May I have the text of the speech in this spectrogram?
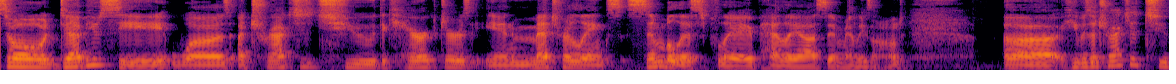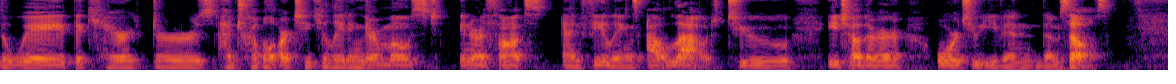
So Debussy was attracted to the characters in Maeterlinck's symbolist play Pelléas et Mélisande. Uh, he was attracted to the way the characters had trouble articulating their most inner thoughts and feelings out loud to each other or to even themselves.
